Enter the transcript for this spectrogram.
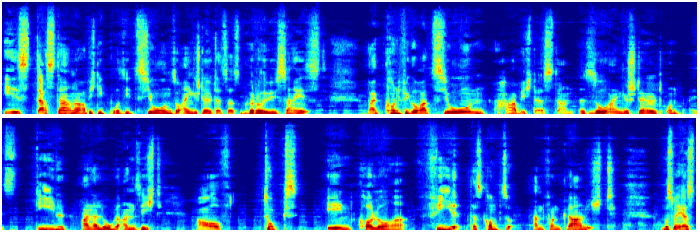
ist das da. Da habe ich die Position so eingestellt, dass das größer ist. Bei Konfiguration habe ich das dann so eingestellt und bei Stil, analoge Ansicht, auf Tux in Color 4. Das kommt zu Anfang gar nicht muss man erst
